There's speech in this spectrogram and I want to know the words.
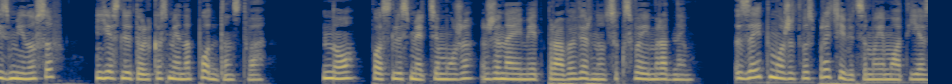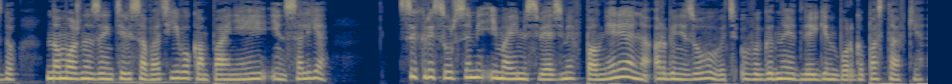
Из минусов, если только смена подданства — но после смерти мужа жена имеет право вернуться к своим родным. Зейд может воспротивиться моему отъезду, но можно заинтересовать его компанией Инсалье. С их ресурсами и моими связями вполне реально организовывать выгодные для Эгенборга поставки,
